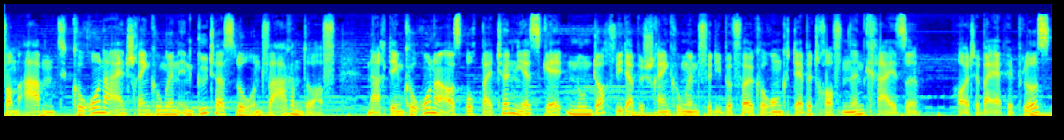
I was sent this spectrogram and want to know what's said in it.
Vom Abend Corona-Einschränkungen in Gütersloh und Warendorf. Nach dem Corona-Ausbruch bei Tönnies gelten nun doch wieder Beschränkungen für die Bevölkerung der betroffenen Kreise. Heute bei RP Plus,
